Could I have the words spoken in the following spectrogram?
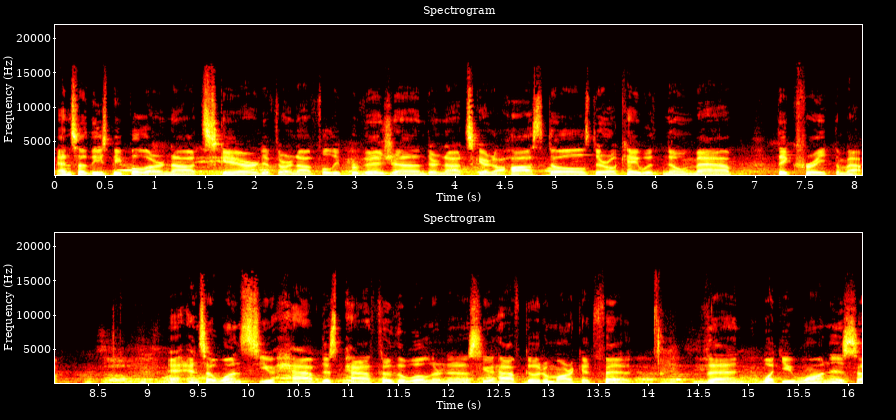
And so these people are not scared if they're not fully provisioned, they're not scared of hostiles, they're okay with no map. They create the map. And, so once you have this path through the wilderness, you have go to market fit, then what you want is a,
